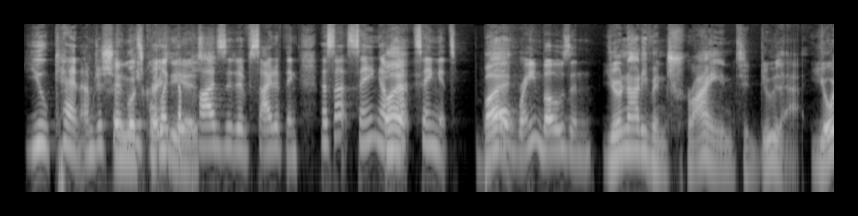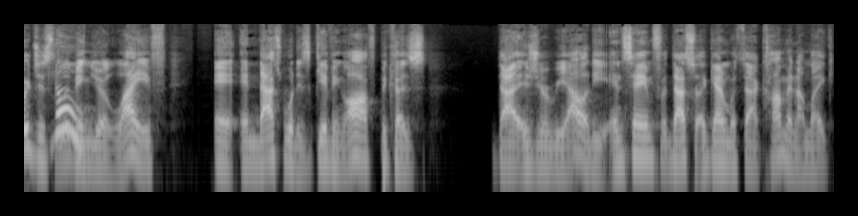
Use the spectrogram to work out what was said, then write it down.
you can. I'm just showing people like the is- positive side of things. That's not saying I'm But- not saying it's but- all rainbows and you're not even trying to do that. You're just No. living your life, and, and that's what is giving off because that is your reality. And same for that's again with that comment. I'm like,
